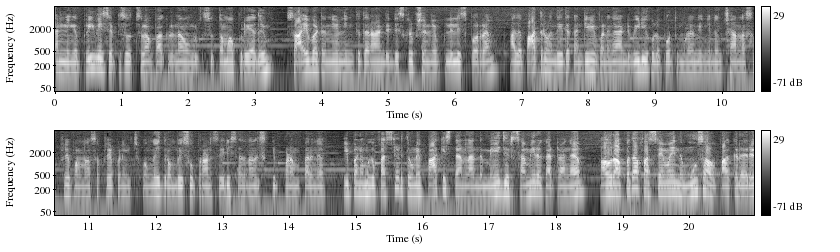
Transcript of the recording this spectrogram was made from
அண்ட் நீங்கள் ப்ரீவியஸ் எபிசோட்ஸ்லாம் பார்க்கலன்னா உங்களுக்கு சுத்தமாக புரியாது. ஸோ ஐ பட்டன்லையும் லிங்க் தரேன் அண்ட் டிஸ்கிரிப்ஷன்லையும் ப்ளேலிஸ்ட் போடுறேன். அதை பார்த்துட்டு வந்து இதை கண்டினியூ பண்ணுங்கள் அண்ட் வீடியோக்குள்ளே போகிறதுக்கு முன்னாடி நீங்கள் இன்னும் சேனலை சப்ஸ்கிரைப் பண்ணலாம் சப்ஸ்கிரைப் பண்ணி வச்சுக்கோங்க. இது ரொம்ப சூப்பரான சீரிஸ் அதனால் ஸ்கிப் பண்ணாமல் பாருங்கள் இப்போ நமக்கு ஃபர்ஸ்ட் எடுத்த உடனே பாகிஸ்தானில் அந்த மேஜர் சமீரை காட்டுறாங்க. அவர் அப்போ தான் ஃபர்ஸ்ட் டைமாக இந்த மூசாவை பார்க்குறாரு.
